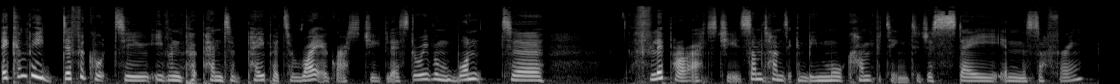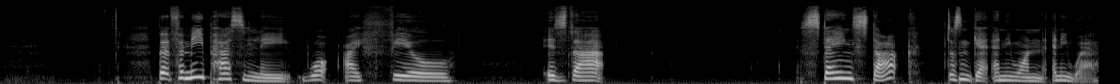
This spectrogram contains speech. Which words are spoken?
it can be difficult to even put pen to paper to write a gratitude list or even want to flip our attitude. Sometimes it can be more comforting to just stay in the suffering. But for me personally, what I feel is that staying stuck doesn't get anyone anywhere.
